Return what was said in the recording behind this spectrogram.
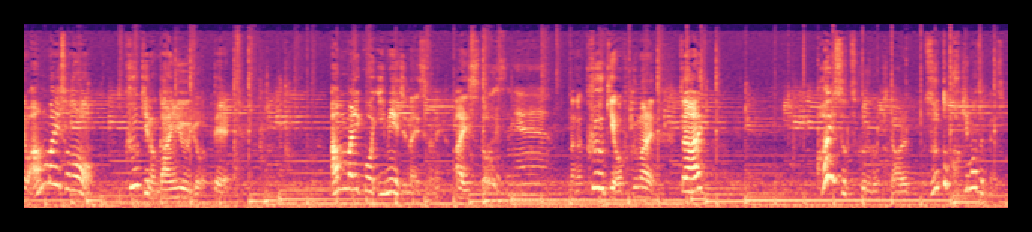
でもあんまりその空気の含有量ってあんまりこうイメージないですよねアイスと。そうですね。なんか空気を含まれそれあれアイス作る時ってあれずっとかき混ぜてるんですか？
